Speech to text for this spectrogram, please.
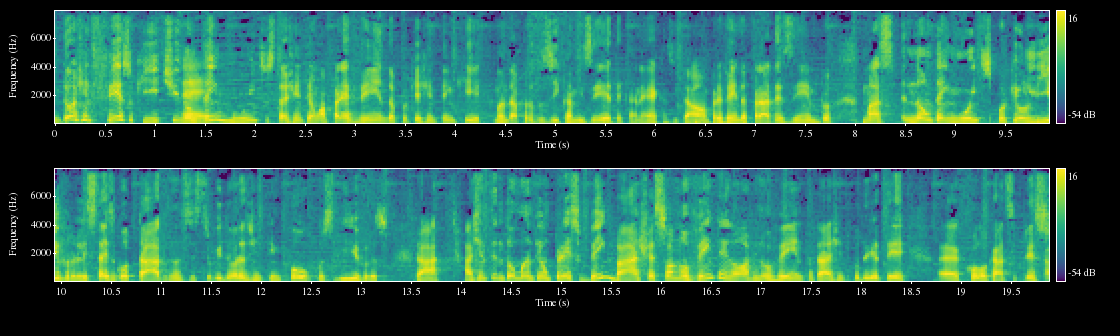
Então a gente fez o kit, não É. tem muitos, tá? A gente tem uma pré-venda, porque a gente tem que mandar produzir camiseta e canecas e tal, uma pré-venda para dezembro, mas não tem muitos porque o livro ele está esgotado nas distribuidoras, a gente tem poucos livros, tá? A gente tentou manter um preço bem baixo, é só R$ 99,90, tá? A gente poderia ter eh, colocado esse preço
